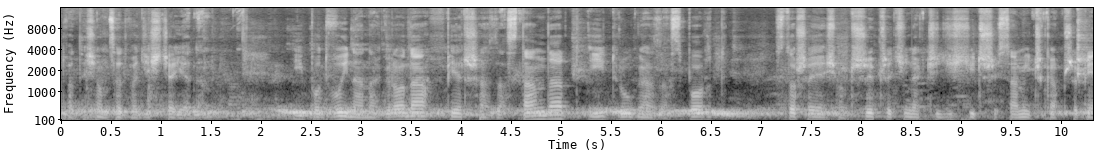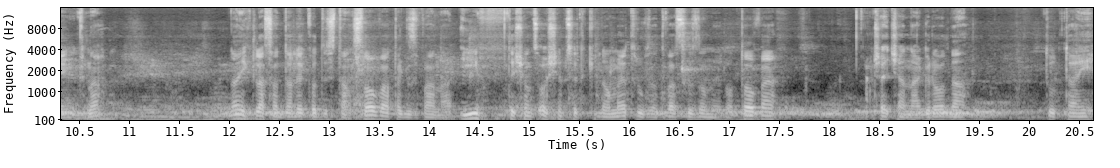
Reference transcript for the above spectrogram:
2021. I podwójna nagroda. Pierwsza za standard i druga za sport. 163,33 samiczka przepiękna. No i klasa dalekodystansowa, tak zwana I. 1800 km za dwa sezony lotowe. Trzecia nagroda. Tutaj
